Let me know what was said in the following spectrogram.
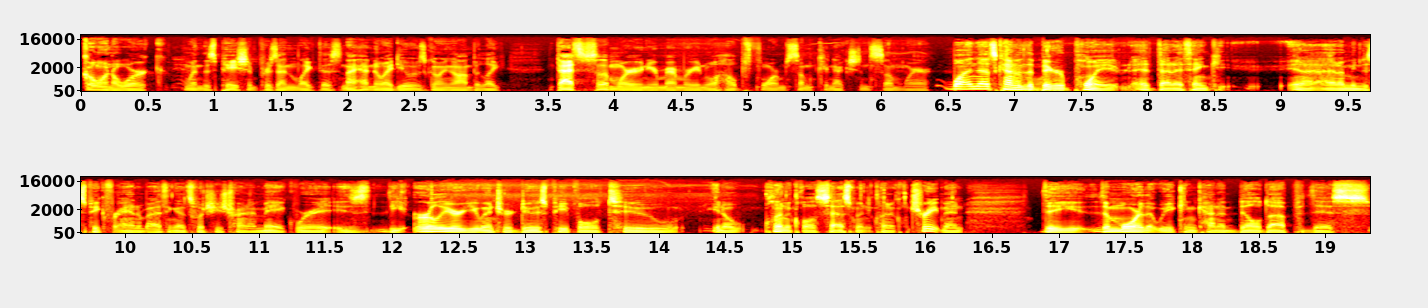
going to work when this patient presented like this, and I had no idea what was going on. But like, that's somewhere in your memory and will help form some connection somewhere. Well, and that's kind of the bigger point uh, that I think. And I I don't mean to speak for Anna, but I think that's what she's trying to make. Where it is the earlier you introduce people to you know clinical assessment, clinical treatment, the the more that we can kind of build up this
